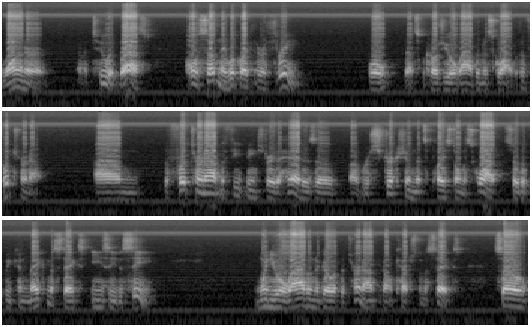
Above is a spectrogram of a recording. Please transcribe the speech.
one or a two at best, all of a sudden they look like they're three. Well, that's because you allow them to squat with a foot turnout. Um, the foot turnout and the feet being straight ahead is a, a restriction that's placed on the squat so that we can make mistakes easy to see. When you allow them to go with the turnout, you don't catch the mistakes. So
